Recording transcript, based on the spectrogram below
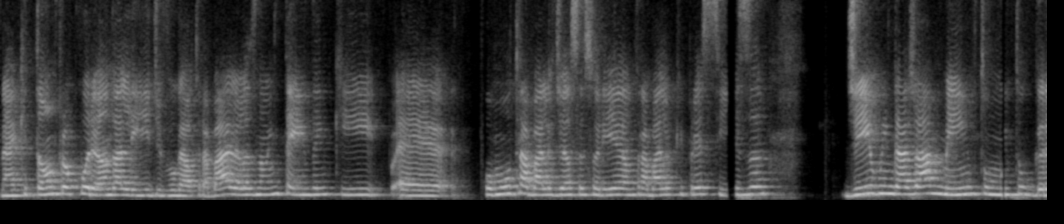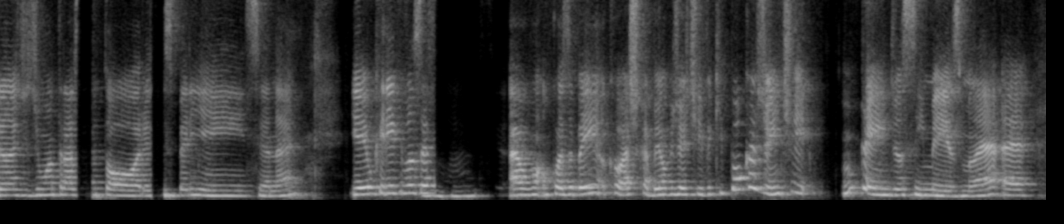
né, que estão procurando ali divulgar o trabalho, elas não entendem que, é, como o trabalho de assessoria é um trabalho que precisa de um engajamento muito grande, de uma trajetória, de experiência, né? E aí eu queria que você uhum. é uma coisa bem que eu acho que é bem objetiva e que pouca gente entende assim mesmo, né? É,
